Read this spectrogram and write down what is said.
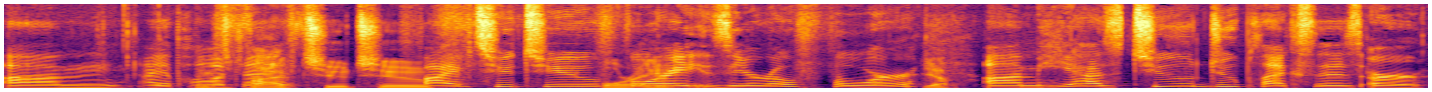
Um, I apologize. 522 522 4804. Yep. Um, he has two duplexes or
